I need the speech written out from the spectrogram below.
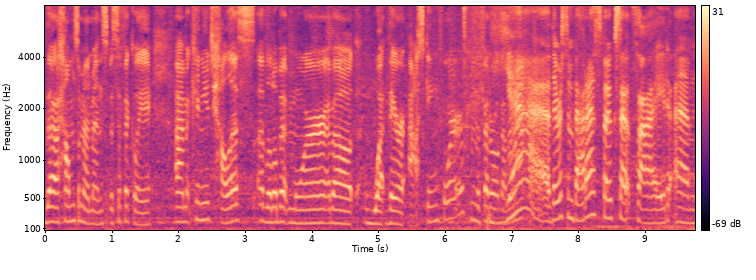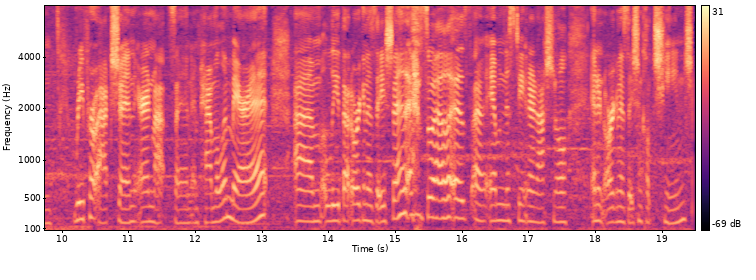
the Helms Amendment specifically. Um, can you tell us a little bit more about what they're asking for from the federal government? Yeah, there were some badass folks outside. Um, Repro Action, Erin Matson, and Pamela Merritt um, lead that organization, as well as uh, Amnesty International and an organization called Change.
